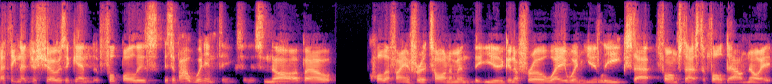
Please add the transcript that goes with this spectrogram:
I think that just shows again that football is, is about winning things and it's not about qualifying for a tournament that you're going to throw away when your league start form starts to fall down. No, it,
